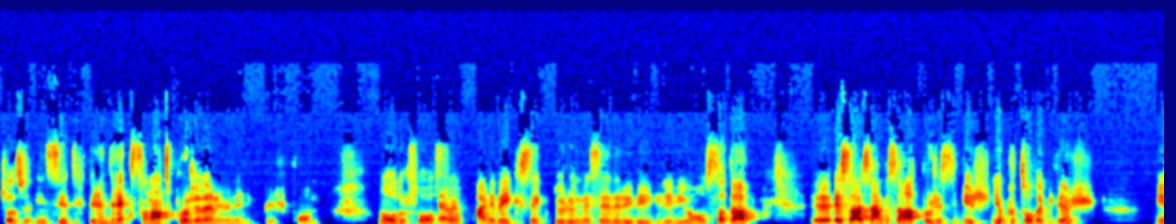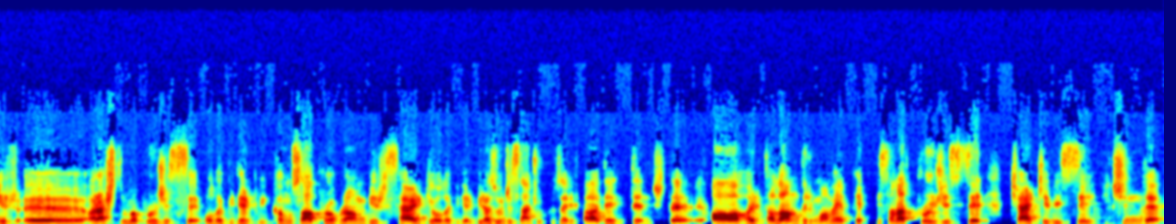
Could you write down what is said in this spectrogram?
çalışan inisiyatiflerin direkt sanat projelerine yönelik bir fon ne olursa olsun. Evet. Hani belki sektörün meseleleriyle ilgileniyor olsa da e, esasen bir sanat projesi, bir yapıt olabilir. Bir e, araştırma projesi olabilir, bir kamusal program, bir sergi olabilir. Biraz önce sen çok güzel ifade ettin, işte ağ haritalandırma ama hep, hep bir sanat projesi çerçevesi içinde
